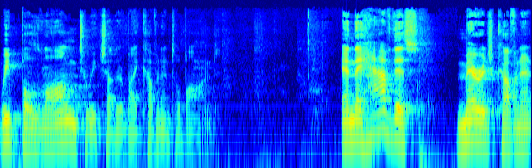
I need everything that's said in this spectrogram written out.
we belong to each other by covenantal bond. And they have this marriage covenant,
